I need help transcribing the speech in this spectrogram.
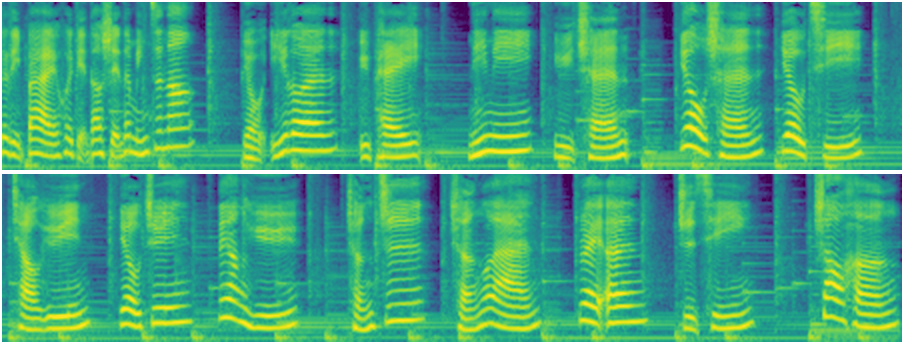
这礼拜会点到谁的名字呢？有宜伦、雨培、妮妮、雨晨、佑辰、佑琪、巧云、佑君、亮瑜、橙汁、橙兰、瑞恩、芷晴、少恒、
